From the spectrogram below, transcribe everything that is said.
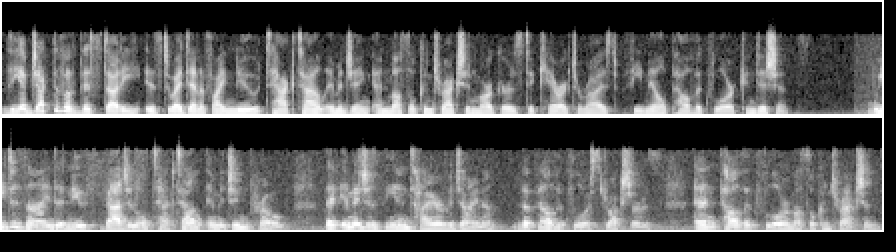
The objective of this study is to identify new tactile imaging and muscle contraction markers to characterize female pelvic floor conditions. We designed a new vaginal tactile imaging probe that images the entire vagina, the pelvic floor structures, and pelvic floor muscle contractions.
